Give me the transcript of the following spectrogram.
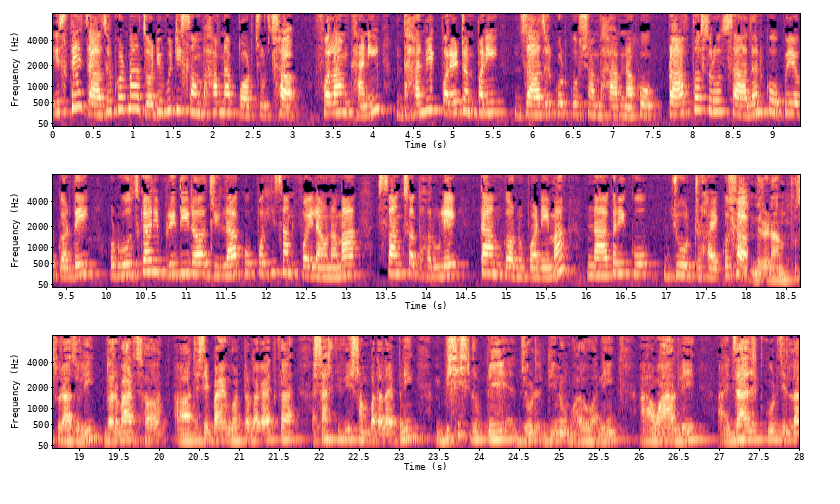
यस्तै जाजरकोटमा जडीबुटी सम्भावना प्रचुर छ। फलाम खानी धार्मिक पर्यटन पनि जाजरकोटको सम्भावना हो। प्राप्त स्रोत साधनको उपयोग गर्दै रोजगारी वृद्धि र जिल्लाको पहिचान फैलाउनमा सांसदहरूले काम गर्नुपर्नेमा नागरिकको जोड रहेको छ। मेरो नाम पुष्पराज ओली दरबार छ त्यसै बायोघट्ट लगायतका सांस्कृतिक सम्पदालाई पनि विशेष रूपले जोड दिनुभयो भने उहाँहरूले जाजरकोट जिल्ला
